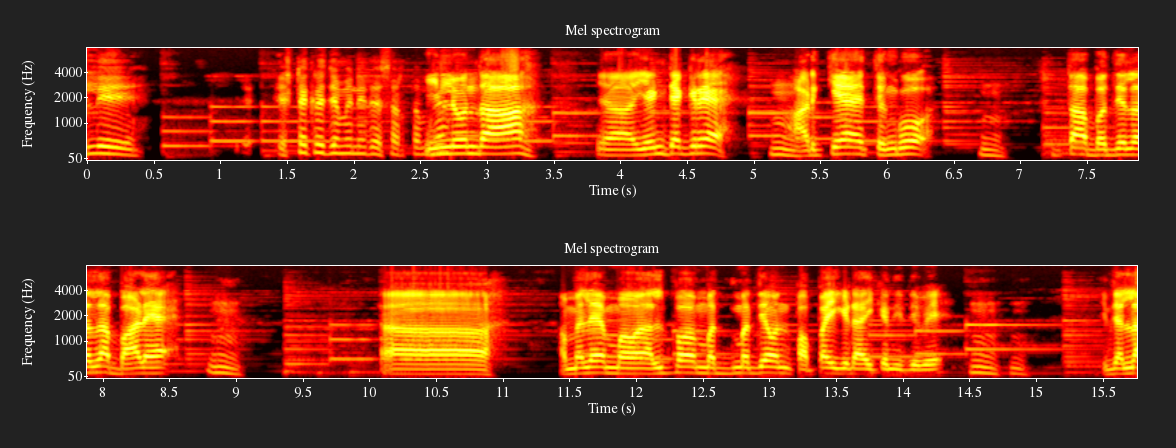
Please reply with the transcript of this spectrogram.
ಇಲ್ಲಿ ಎಷ್ಟು ಎಕರೆ ಜಮೀನಿದೆ ಸರ್ ಇಲ್ಲಿ ಒಂದ ಎಂಟು ಎಕರೆ ಹ್ಮ್ ಅಡಿಕೆ ತೆಂಗು ಹ್ಮ್. ಸುತ್ತ ಬದಿಲೆಲ್ಲ ಬಾಳೆ ಹ್ಮ್ ಆ ಆಮೇಲೆ ಮ- ಅಲ್ಪ ಮದ್ ಮಧ್ಯೆ ಒಂದ್ ಪಪ್ಪಾಯಿ ಗಿಡ ಹಾಕೊಂಡಿದೀವಿ ಹ್ಮ್ ಹ್ಮ್ ಇದೆಲ್ಲ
